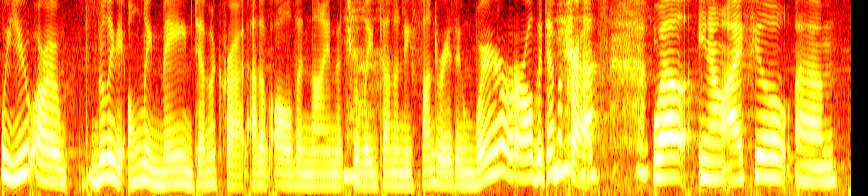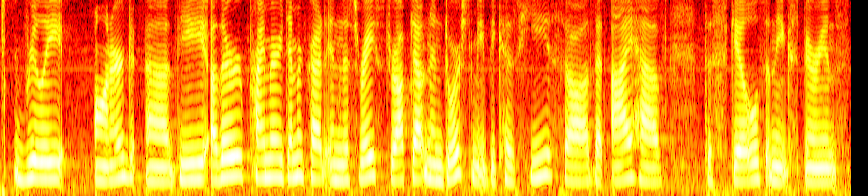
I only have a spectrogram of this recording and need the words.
Well, you are really the only main Democrat out of all the nine that's yeah. really done any fundraising. Where are all the Democrats? Yeah. Well, you know, I feel um, really honored. Uh, the other primary Democrat in this race dropped out and endorsed me because he saw that I have the skills and the experience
